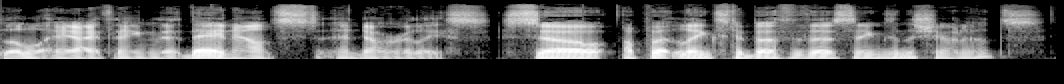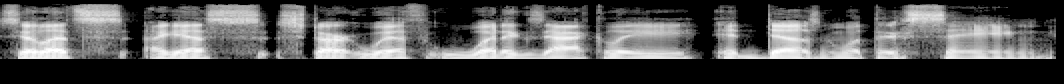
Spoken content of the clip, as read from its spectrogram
little AI thing that they announce and don't release. So, I'll put links to both of those things in the show notes. So, let's, I guess, start with with what exactly it does and what they're saying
